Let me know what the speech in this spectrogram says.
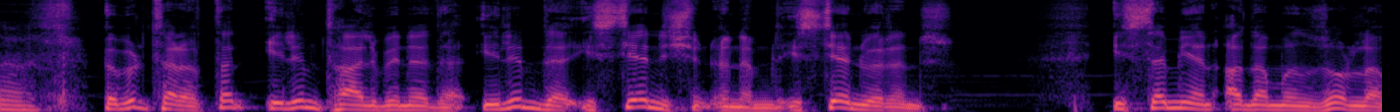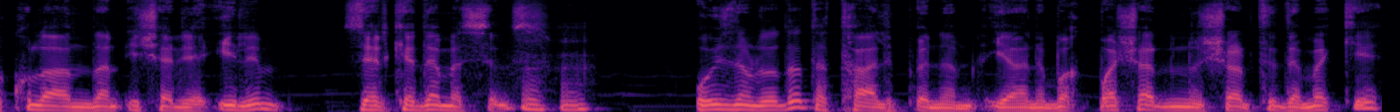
Evet. Öbür taraftan ilim talibine de, ilim de isteyen için önemli. İsteyen öğrenir. İstemeyen adamın zorla kulağından içeriye ilim zerk edemezsiniz. O yüzden orada da talip önemli. Yani bak başarının şartı demek ki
